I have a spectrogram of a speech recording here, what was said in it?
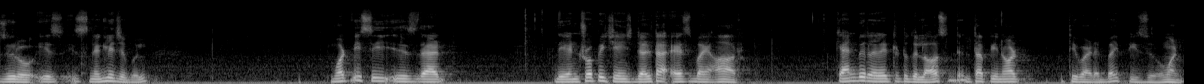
0 is, is negligible, what we see is that the entropy change delta S by R can be related to the loss delta P naught divided by P 0 1.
